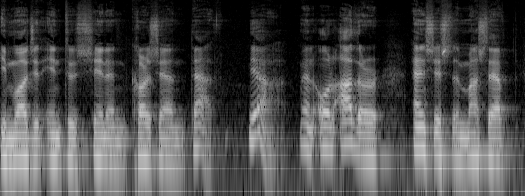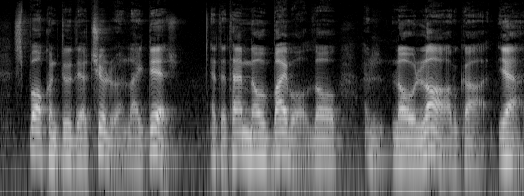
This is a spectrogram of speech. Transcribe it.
emerged into sin and curse and death. Yeah, and all other ancestors must have spoken to their children like this. At the time, no Bible, no, no law of God. Yeah.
